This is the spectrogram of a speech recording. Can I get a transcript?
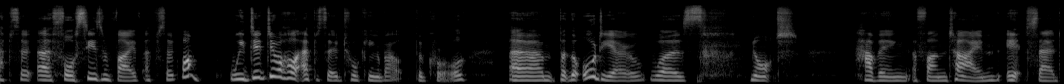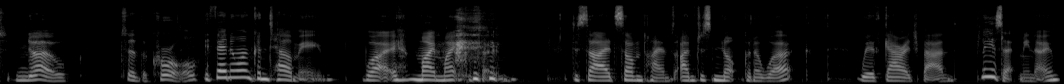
episode uh, for season five, episode one. We did do a whole episode talking about the crawl, um, but the audio was not having a fun time. It said no to the crawl. If anyone can tell me why my microphone decides sometimes I'm just not going to work with GarageBand, please let me know.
